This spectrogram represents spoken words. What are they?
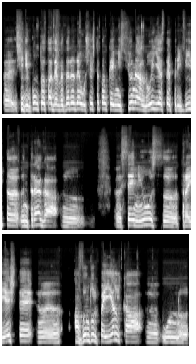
uh, și din punctul ăsta de vedere reușește pentru că emisiunea lui este privită întreaga uh, CNews trăiește avându-l pe el ca uh, un uh,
